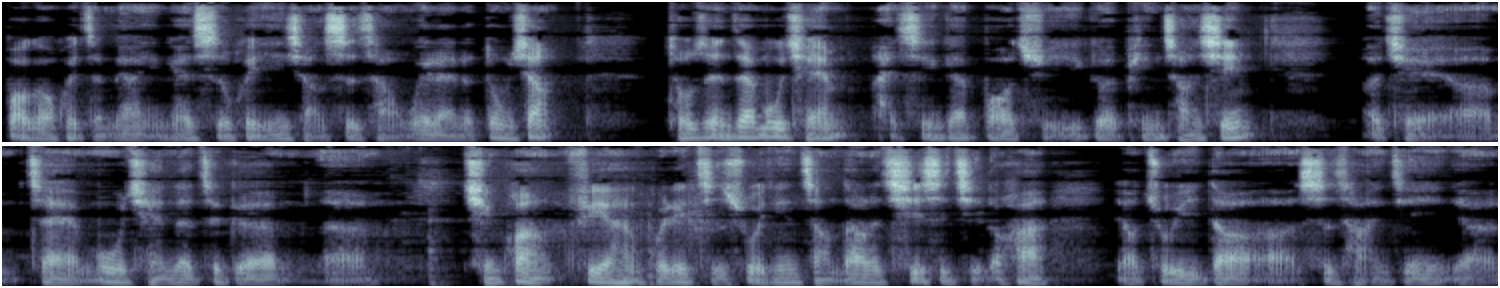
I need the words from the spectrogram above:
报告会怎么样？应该是会影响市场未来的动向。投资人在目前还是应该保持一个平常心，而且呃，在目前的这个呃情况，Fear 和回力指数已经涨到了七十几的话，要注意到呃市场已经呃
